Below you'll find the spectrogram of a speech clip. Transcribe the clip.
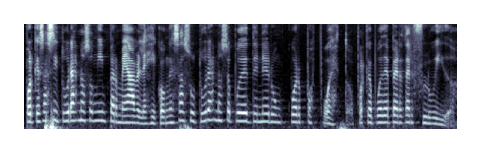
porque esas suturas no son impermeables y con esas suturas no se puede tener un cuerpo expuesto porque puede perder fluido.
